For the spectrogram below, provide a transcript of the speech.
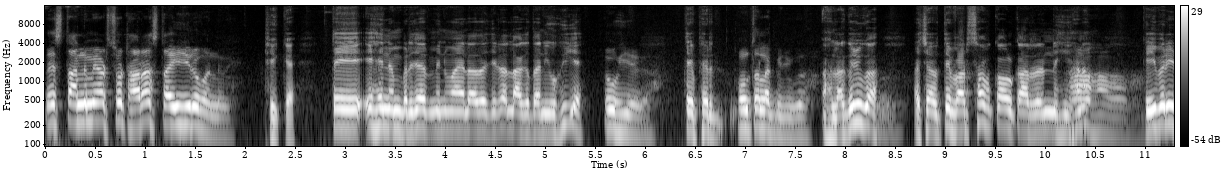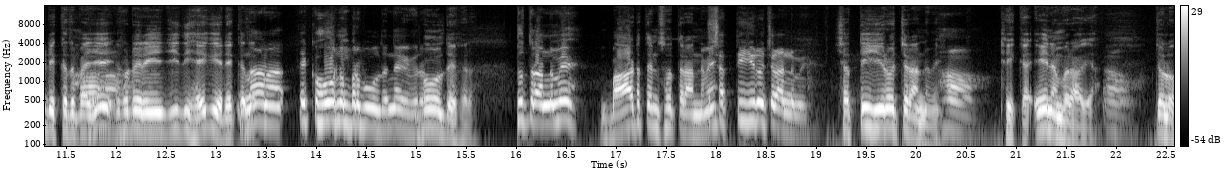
ਇਹ 97818 27092 ਠੀਕ ਹੈ। ਤੇ ਇਹ ਨੰਬਰ ਜਦ ਮੈਨੂੰ ਐ ਲੱਗਦਾ ਜਿਹੜਾ ਲੱਗਦਾ ਨਹੀਂ ਉਹੀ ਹੈ? ਉਹੀ ਹੈਗਾ। ਤੇ ਫਿਰ ਹੁਣ ਤਾਂ ਲੱਗ ਜੂਗਾ। ਲੱਗ ਜੂਗਾ? ਅੱਛਾ ਤੇ WhatsApp ਕਾਲ ਕਰ ਰਹੇ ਨਹੀਂ ਹਾਂ ਹਨਾ ਹਾਂ। ਕਈ ਵਾਰੀ ਦਿੱਕਤ ਪੈ ਜੇ ਤੁਹਾਡੇ ਰੇਂਜ ਜੀ ਦੀ ਹੈਗੀ ਹੈ ਦਿੱਕਤ। ਨਾ ਨਾ ਇੱਕ ਹੋਰ ਨੰਬਰ ਬੋਲ ਦਿੰਦੇ ਹੈਗੇ ਫਿਰ। ਬੋਲ ਦੇ ਫਿਰ 93 62393 36094 36094 ਹਾਂ ਠੀਕ ਹੈ ਇਹ ਨੰਬਰ ਆ ਗਿਆ। ਹਾਂ। ਚਲੋ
